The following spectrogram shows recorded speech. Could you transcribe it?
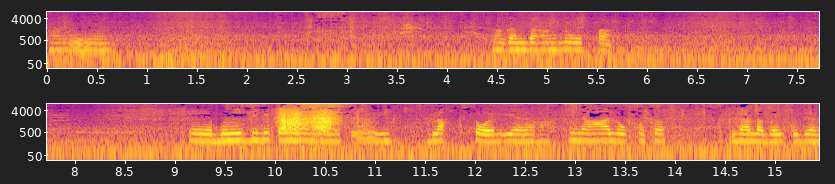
ano maganda ang lupa. Kaya bumibili kami ng ganito black soil. Yan hinahalo ko sa ilalagay ko dyan.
